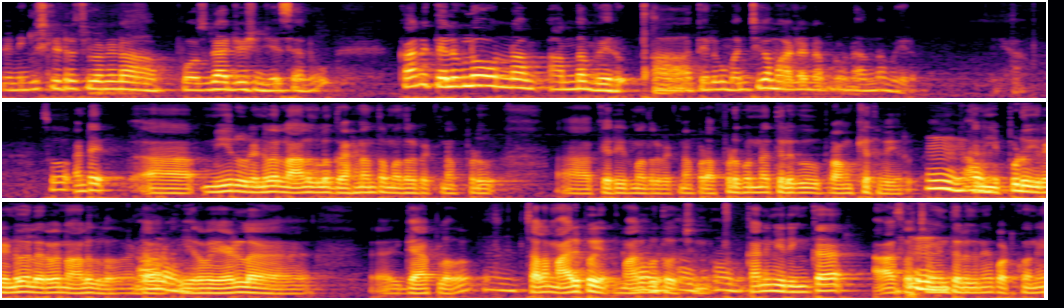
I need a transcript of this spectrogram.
నేను ఇంగ్లీష్ లిటరేచర్లోనే నా పోస్ట్ గ్రాడ్యుయేషన్ చేశాను. కానీ తెలుగులో ఉన్న అందం వేరు. ఆ. తెలుగు మంచిగా మాట్లాడినప్పుడు ఉన్న అందం వేరు. సో అంటే మీరు రెండు వేల నాలుగులో గ్రహణంతో మొదలుపెట్టినప్పుడు కెరీర్ మొదలుపెట్టినప్పుడు అప్పుడుకున్న తెలుగు ప్రాముఖ్యత వేరు. కానీ ఇప్పుడు ఈ రెండు వేల ఇరవై నాలుగులో అంటే ఇరవై ఏళ్ళ గ్యాప్లో చాలా మారిపోయి మారిపోతూ వచ్చింది. కానీ మీరు ఇంకా ఆ స్వచ్ఛమైన తెలుగునే పట్టుకొని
